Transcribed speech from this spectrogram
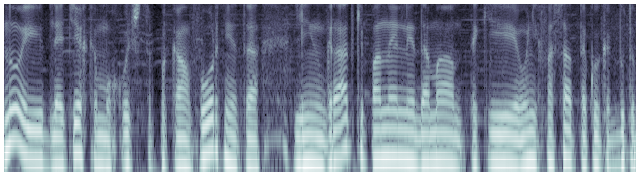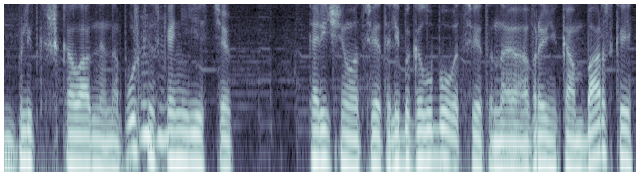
Ну и для тех, кому хочется покомфортнее, это ленинградки панельные дома. Такие, у них фасад такой, как будто плитка шоколадная. На Пушкинской mm-hmm. они есть э, коричневого цвета, либо голубого цвета на, в районе Камбарской.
